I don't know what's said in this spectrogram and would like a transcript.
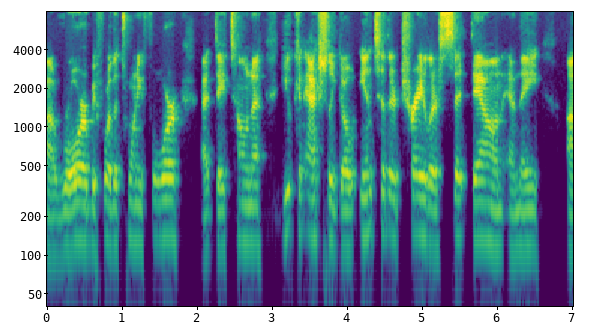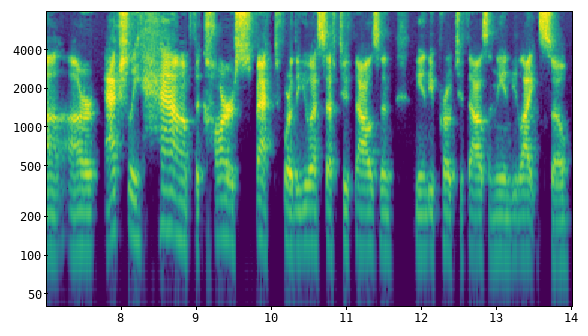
uh, Roar before the 24 at Daytona. You can actually go into their trailer, sit down, and they uh, are actually have the cars spec for the USF 2000, the Indy Pro 2000, the Indy Lights. So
